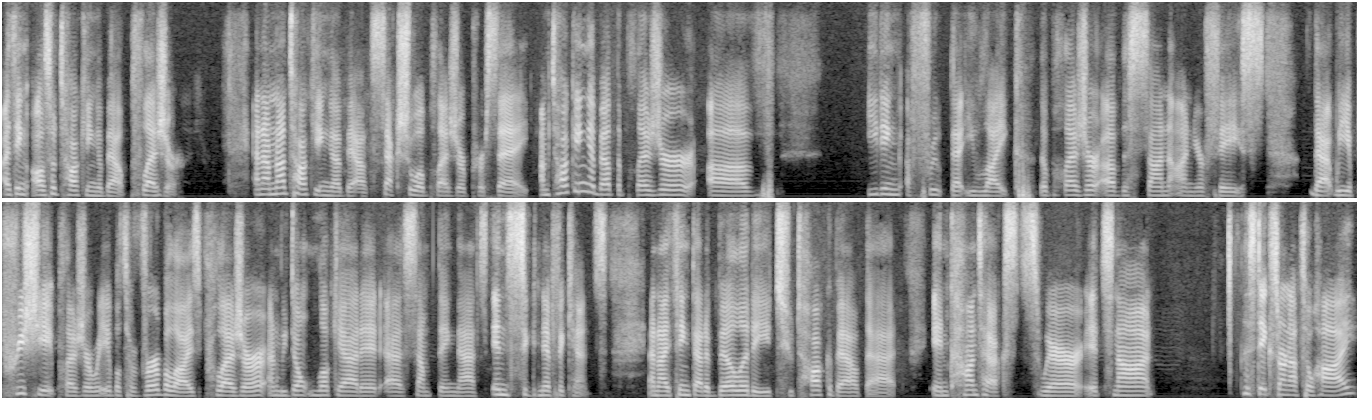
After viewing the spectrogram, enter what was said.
I think also talking about pleasure and I'm not talking about sexual pleasure per se. I'm talking about the pleasure of eating a fruit that you like, the pleasure of the sun on your face, that we appreciate pleasure, we're able to verbalize pleasure, and we don't look at it as something that's insignificant. And I think that ability to talk about that in contexts where it's not, the stakes are not so high,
